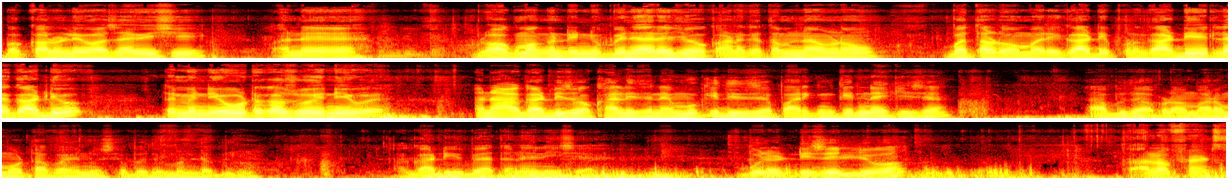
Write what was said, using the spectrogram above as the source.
બકાલું લેવા જઈએ છીએ અને બ્લોગમાં કન્ટિન્યુ બન્યા રહેજો, કારણ કે તમને હમણાં હું બતાડું અમારી ગાડી. પણ ગાડી એટલે ગાડીઓ, તમે નેવું ટકા જોઈ નહીં હોય. અને આ ગાડી જો ખાલી થઈને મૂકી દીધી છે પાર્કિંગ કરી નાખી છે. આ બધું આપણા મારા મોટા ભાઈનું છે બધું મંડપનું. આ ગાડી બે ત્રણ એની છે. બુલેટ ડીઝલ લ્યો તો હાલો ફ્રેન્ડ્સ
